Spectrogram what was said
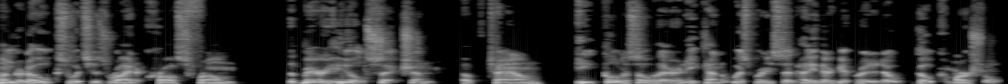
Hundred Oaks, which is right across from the Berry Hill section of town he pulled us over there and he kind of whispered, he said, Hey, they're getting ready to go commercial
